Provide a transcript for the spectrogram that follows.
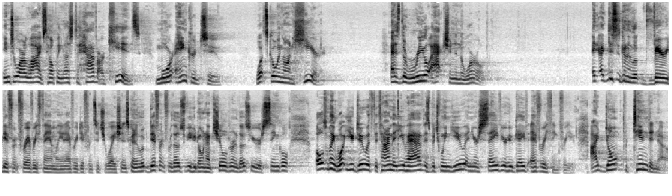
into our lives, helping us to have our kids more anchored to what's going on here as the real action in the world. Uh, this is going to look very different for every family in every different situation. It's going to look different for those of you who don't have children, those of you who are single. Ultimately, what you do with the time that you have is between you and your Savior who gave everything for you. I don't pretend to know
